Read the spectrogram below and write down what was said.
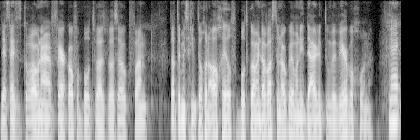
destijds het corona verkoopverbod was, was ook van dat er misschien toch een algeheel verbod kwam. En dat was toen ook helemaal niet duidelijk toen we weer begonnen. nee,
